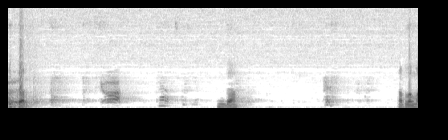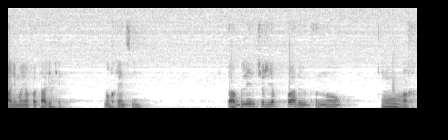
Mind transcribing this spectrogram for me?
Редгард? Да. Обломали мое фаталити. Хрен с ним. Да блин, что же я падаю-то, ну... Ох.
